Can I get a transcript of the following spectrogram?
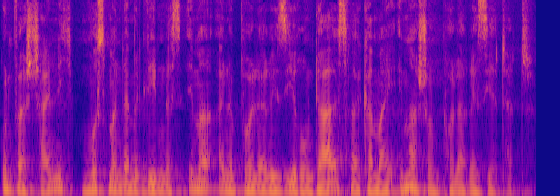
Und wahrscheinlich muss man damit leben, dass immer eine Polarisierung da ist, weil Kamai immer schon polarisiert hat.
